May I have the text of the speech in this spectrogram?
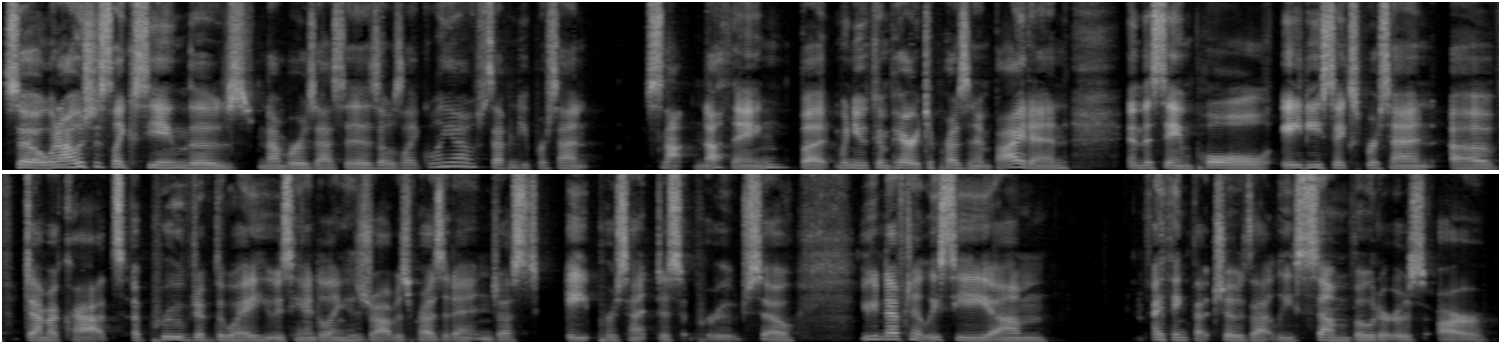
So when I was just like seeing those numbers as is, I was like, well, you know, 70%, it's not nothing. But when you compare it to President Biden in the same poll, 86% of Democrats approved of the way he was handling his job as president and just 8% disapproved. So you can definitely see, um, I think that shows that at least some voters are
